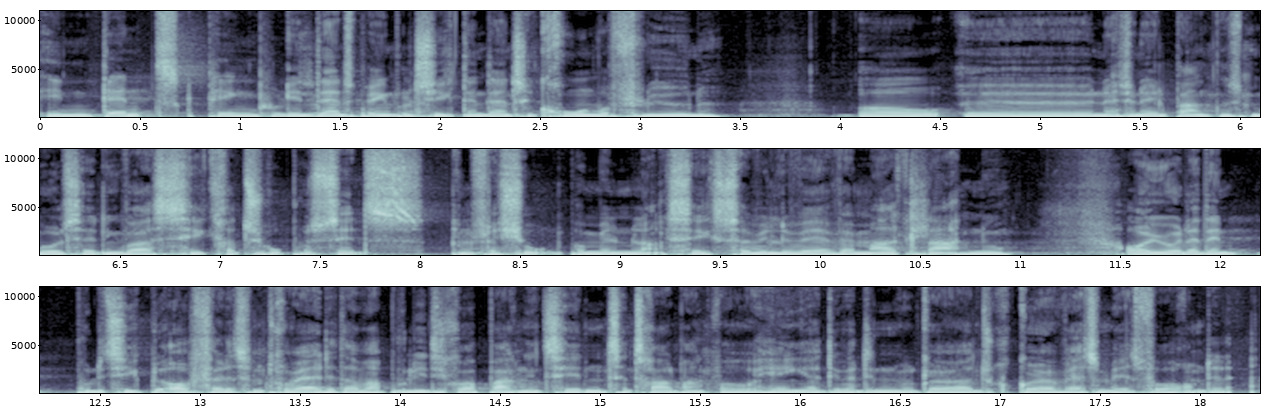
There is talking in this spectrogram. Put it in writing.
en dansk pengepolitik. en dansk pengepolitik, den danske krone var flydende, og øh, Nationalbankens målsætning var at sikre 2% inflation på mellemlang sigt, så ville det være, være meget klart nu. Og i øvrigt, at den politik blev opfattet som troværdig, der var politisk opbakning til den, centralbanken var uafhængig, og det var det, den ville gøre, og den skulle gøre hvad som helst for om det der.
